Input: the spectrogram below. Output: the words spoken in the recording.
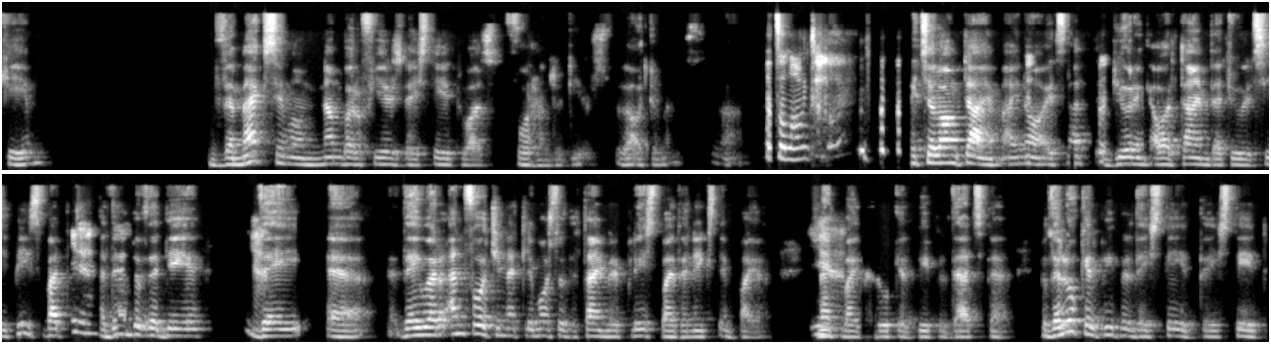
came, the maximum number of years they stayed was 400 years, the Ottomans. Uh, That's a long time. it's a long time. I know it's not during our time that we will see peace, but Yeah. at the end of the day, Yeah. they uh, they were unfortunately most of the time replaced by the next empire, Yeah. not by the local people. That's the but the local people they stayed. They stayed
